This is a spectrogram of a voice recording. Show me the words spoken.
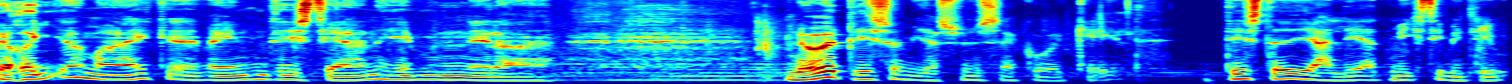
beriger mig, ikke? hvad enten det er stjernehimlen eller noget af det, som jeg synes er gået galt. Det sted, jeg har lært mest i mit liv,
